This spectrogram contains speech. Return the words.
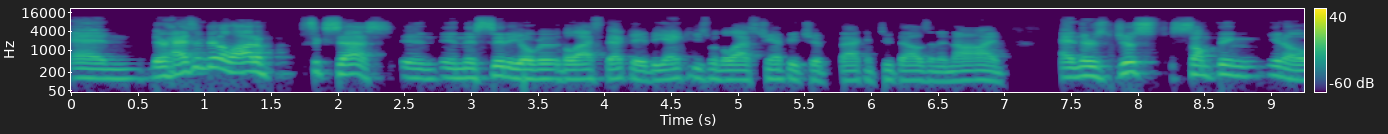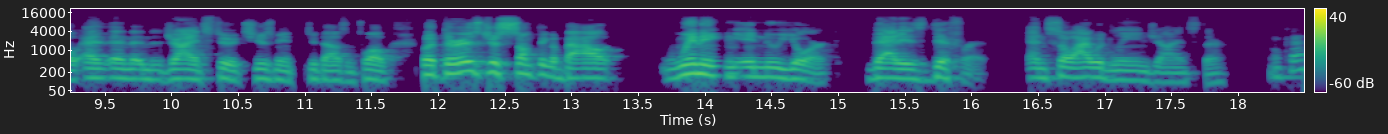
And there hasn't been a lot of success in, in this city over the last decade. The Yankees were the last championship back in 2009. And there's just something, you know, and, and, and the Giants too, excuse me, in 2012. But there is just something about winning in New York that is different. And so I would lean Giants there. Okay.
